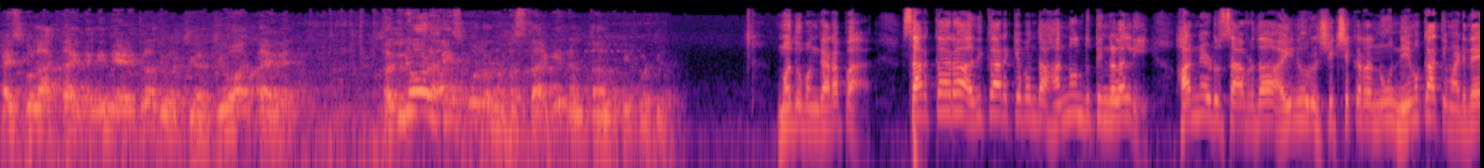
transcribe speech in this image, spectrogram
ಹೈಸ್ಕೂಲ್ ಆಗ್ತಾ ಇದೆ. ನಿನ್ನೆ ಹೇಳಿದ್ರು ಅದು ಇವತ್ತು ಜೀವ- ಆಗ್ತಾ ಇದೆ. ಹದಿನೇಳು ಹೈಸ್ಕೂಲ್ ಅನ್ನು ಹೊಸದಾಗಿ ನಮ್ಮ ತಾಲೂಕಿಗೆ ಕೊಟ್ಟಿದ್ದಾರೆ. ಮಧು ಬಂಗಾರಪ್ಪ ಸರ್ಕಾರ ಅಧಿಕಾರಕ್ಕೆ ಬಂದ ಹನ್ನೊಂದು ತಿಂಗಳಲ್ಲಿ ಹನ್ನೆರಡು ಸಾವಿರದ ಐನೂರು ಶಿಕ್ಷಕರನ್ನು ನೇಮಕಾತಿ ಮಾಡಿದೆ.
